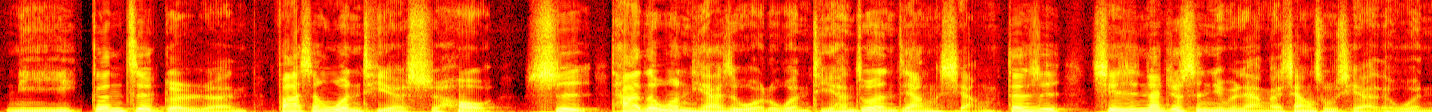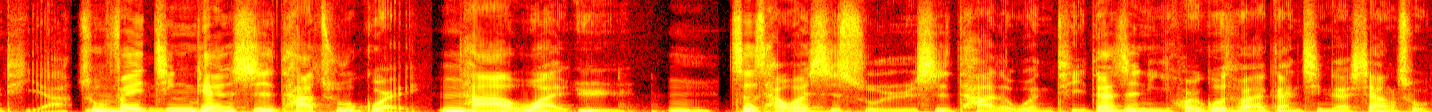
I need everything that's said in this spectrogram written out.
你跟这个人发生问题的时候，是他的问题还是我的问题？很多人这样想，但是其实那就是你们两个相处起来的问题啊。除非今天是他出轨，嗯他外遇。嗯这才会是属于是他的问题。但是你回过头来感情的相处，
